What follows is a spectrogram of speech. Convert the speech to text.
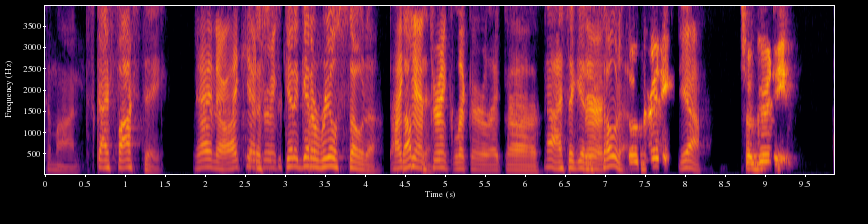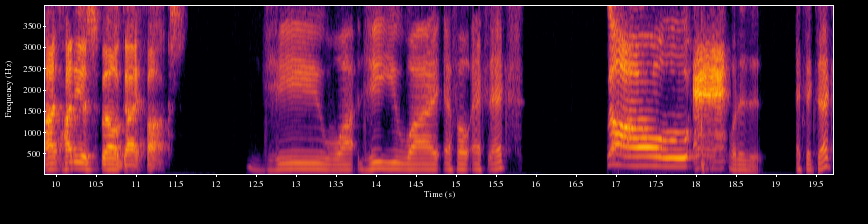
Come on, Sky Fox Day. Yeah, I know. I can't a, drink. get a get a real soda. I Something. can't drink liquor like uh. No, I said get There. a soda. so Griddy. Yeah. So Griddy. How, how do you spell Guy Fox? G Y G U Y F O X X. Oh, eh. What is it? XXX?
